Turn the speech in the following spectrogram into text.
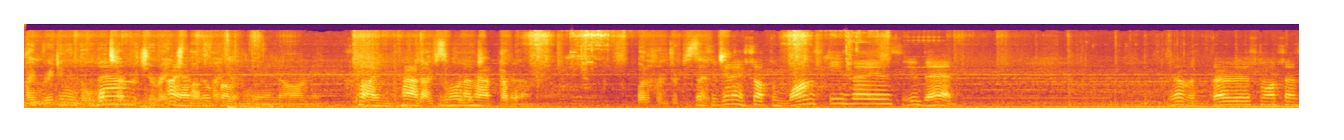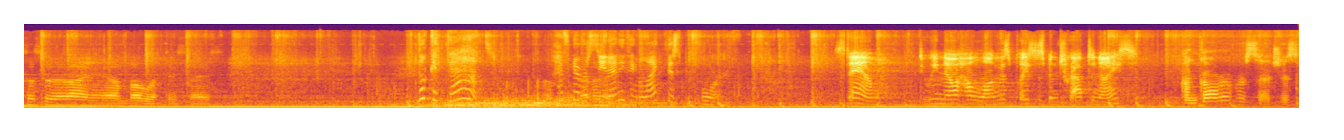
I'm reading a normal temperature range, I have no problem getting the army. I'm happy, more than happy to them. 100%. If you're getting shot once these days, you're dead. You have a very small chance of surviving a bullet these days. Look at that! I've never seen anything like this before. Sam, do we know how long this place has been trapped in ice? Angara researchers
